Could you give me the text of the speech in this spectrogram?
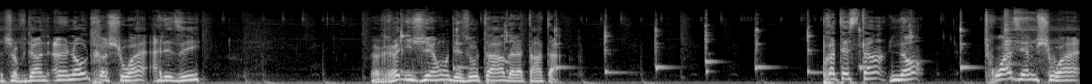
Je vous donne un autre choix. Allez-y. Religion des auteurs de l'attentat. Protestant? Non. Troisième choix.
